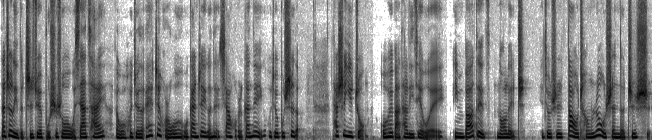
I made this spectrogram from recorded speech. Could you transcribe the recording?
那这里的直觉不是说我瞎猜，哎，我会觉得，哎，这会儿我我干这个，那下会儿干那个，我觉得不是的，它是一种，我会把它理解为 embodied knowledge，也就是道成肉身的知识。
